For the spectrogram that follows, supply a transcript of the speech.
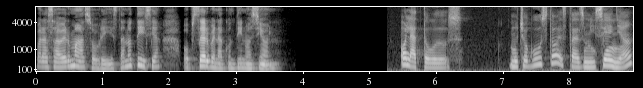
Para saber más sobre esta noticia, observen a continuación. Hola a todos. Mucho gusto, esta es mi seña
